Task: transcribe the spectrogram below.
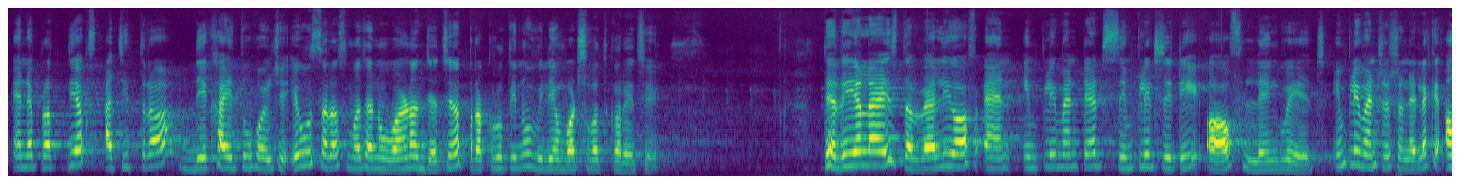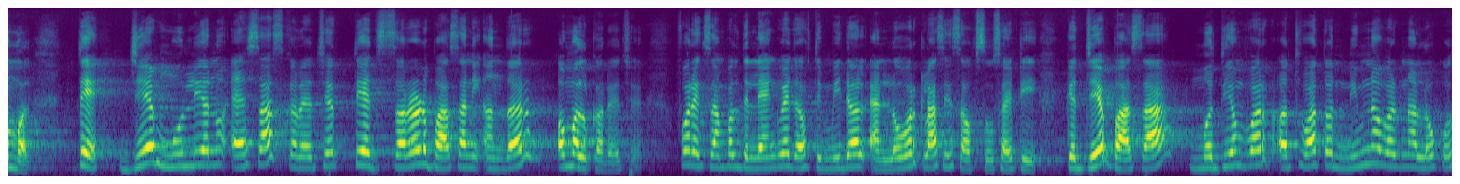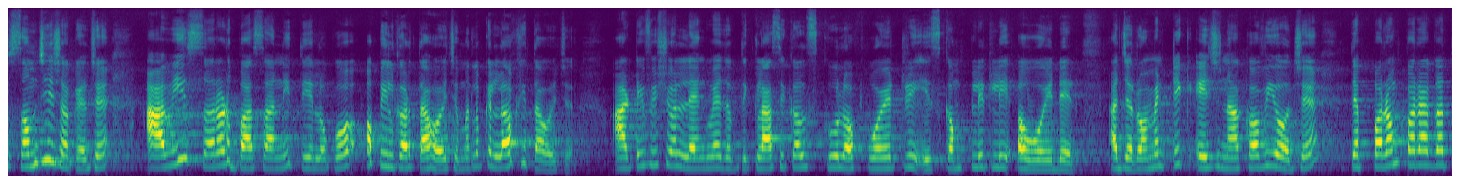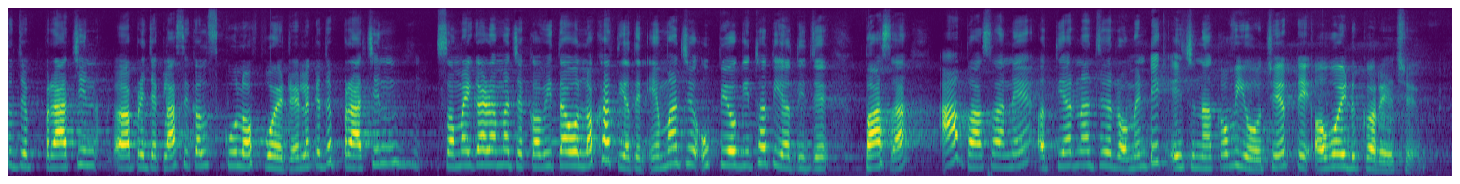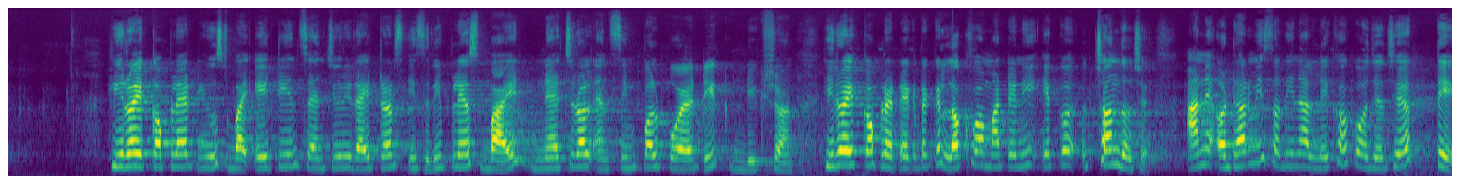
એને પ્રત્યક્ષ આ ચિત્ર દેખાયતું હોય છે. એવું સરસ મજાનું વર્ણન જે છે પ્રકૃતિનું વિલિયમ વર્ડસવર્થ કરે છે. They realize the value of an implemented simplicity of language. Implementation એટલે કે અમલ. તે જે મૂલ્યનો અહેસાસ કરે છે, તે જ સરળ ભાષાની અંદર અમલ કરે છે. For example the language of the middle and lower classes of society કે જે ભાષા મધ્યમ વર્ગ અથવા તો નિમ્ન વર્ગના લોકો સમજી શકે છે, આવી સરળ ભાષાની તે લોકો અપીલ કરતા હોય છે, મતલબ કે લખતા હોય છે. Artificial language of the classical school of poetry is completely avoided આ જે રોમેન્ટિક એજના કવિઓ છે, તે પરંપરાગત જે પ્રાચીન, આપણે જે ક્લાસિકલ સ્કૂલ ઓફ પોએટ્રી એટલે કે જે પ્રાચીન સમયગાળામાં જે કવિતાઓ લખાતી હતી એમાં જે ઉપયોગી થતી હતી જે ભાષા, આ ભાષાને અત્યારના જે રોમેન્ટિક એજના કવિઓ છે તે અવોઇડ કરે છે. Heroic couplet, used by 18th century writers, is replaced by natural and simple poetic diction. Heroic couplet એટલે કે લખવા માટેની એક છંદ છે. આને અઢારમી સદીના લેખકો જે છે તે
